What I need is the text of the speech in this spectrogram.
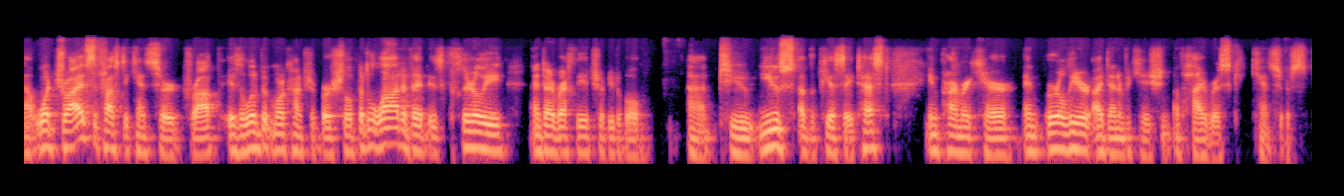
Uh, what drives the prostate cancer drop is a little bit more controversial, but a lot of it is clearly and directly attributable uh, to use of the PSA test in primary care and earlier identification of high risk cancers.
